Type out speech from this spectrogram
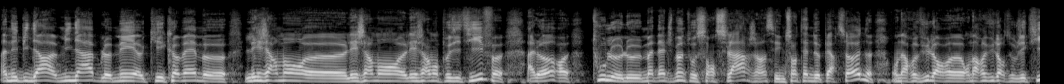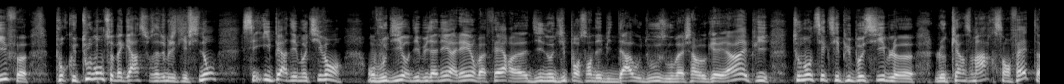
un EBITDA minable, mais qui est quand même légèrement, euh, légèrement, légèrement positif. Alors tout le, management au sens large, hein, c'est une centaine de personnes. On a revu leur, euh, on a revu leurs objectifs pour que tout le monde se bagarre sur ces objectifs. Sinon, c'est hyper démotivant. On vous dit au début d'année, allez, on va faire 10, nos 10% d'EBITDA ou 12 ou machin, ok, hein, et puis tout le monde sait que c'est plus possible le 15 mars en fait.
